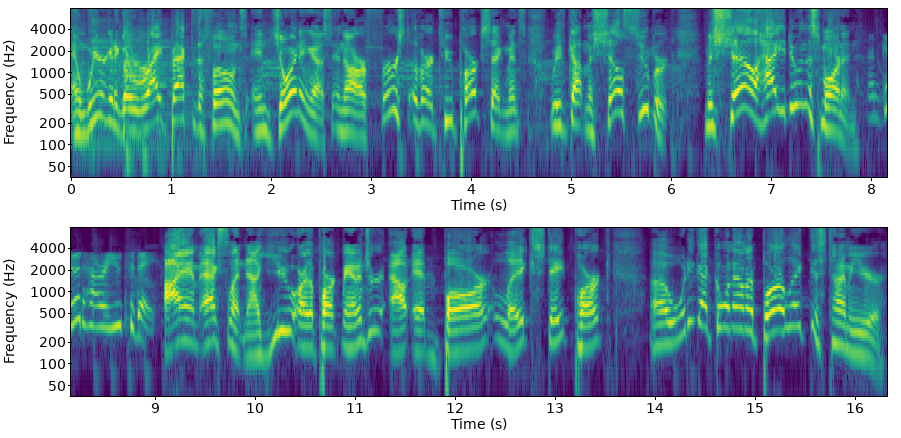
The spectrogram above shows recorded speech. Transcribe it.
and we're going to go right back to the phones. And joining us in our first of our two park segments, we've got Michelle Subert. Michelle, how you doing this morning? I'm good. How are you today? I am excellent. Now, you are the park manager out at Barr Lake State Park. Uh, what do you got going on at Barr Lake this time of year?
